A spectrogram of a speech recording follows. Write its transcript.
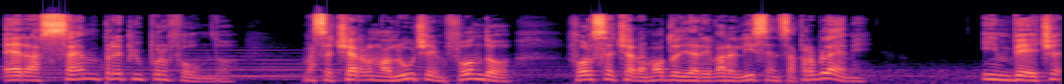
Era sempre più profondo ma se c'era una luce in fondo, forse c'era modo di arrivare lì senza problemi. Invece,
